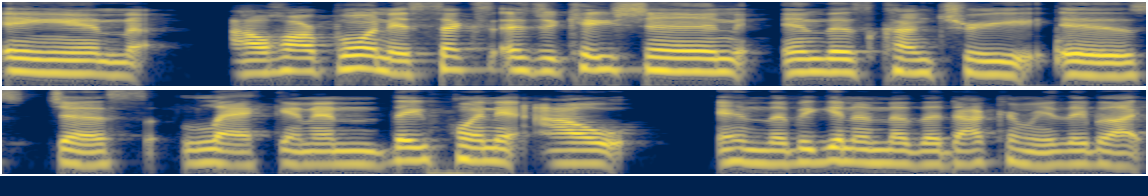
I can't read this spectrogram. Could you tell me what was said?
And I'll harp on it. Sex education in this country is just lacking. And they pointed out in the beginning of the documentary, they'd be like,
